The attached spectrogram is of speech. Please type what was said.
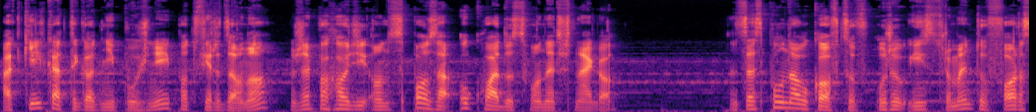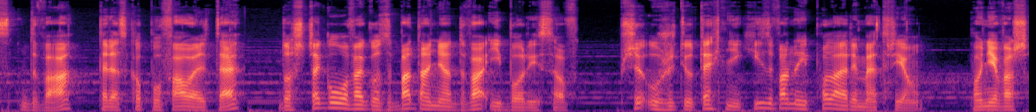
a kilka tygodni później potwierdzono, że pochodzi on spoza Układu Słonecznego. Zespół naukowców użył instrumentu FORCE 2 teleskopu VLT do szczegółowego zbadania 2i Borisow przy użyciu techniki zwanej polarymetrią. Ponieważ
